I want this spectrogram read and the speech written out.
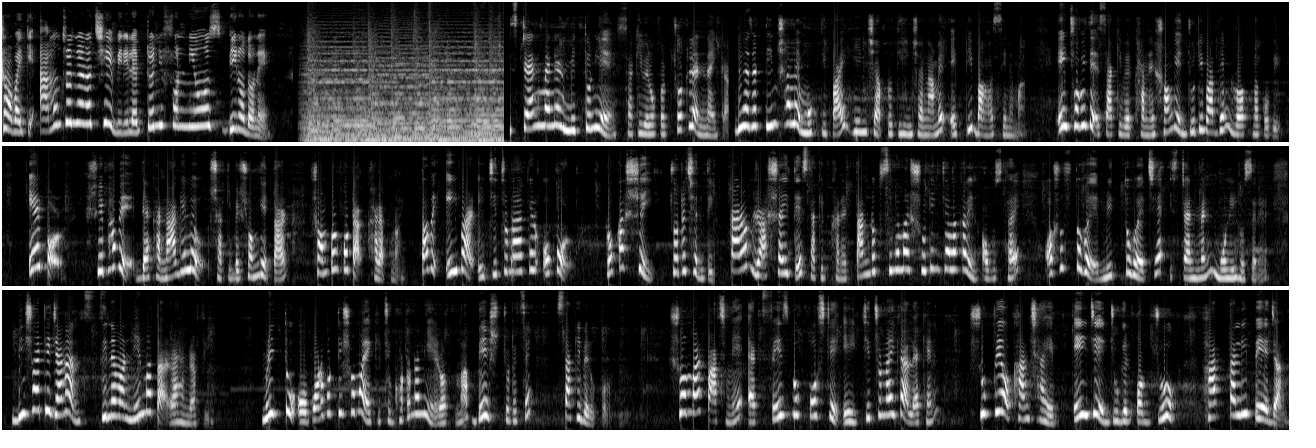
সবাইকে আমন্ত্রণ জানাচ্ছি বিডি টোয়েন্টি ফোর নিউজ বিনোদনে। স্ট্যান্ডম্যানের মৃত্যু নিয়ে সাকিবের ওপর চটলেন নায়িকা। দুই সালে মুক্তি পায় হিংসা প্রতিহিংসা নামের একটি বাংলা সিনেমা। এই ছবিতে সাকিবের খানের সঙ্গে জুটি বাঁধেন রত্না কবির। এরপর সেভাবে দেখা না গেলেও সাকিবের সঙ্গে তার সম্পর্কটা খারাপ নয়। তবে এইবার এই চিত্রনায়কের ওপর প্রকাশ্যেই চটেছেন তিনি। কারণ রাজশাহীতে সাকিব খানের তাণ্ডব সিনেমার শুটিং চলাকালীন অবস্থায় অসুস্থ হয়ে মৃত্যু হয়েছে স্ট্যান্ডম্যান মনির হোসেনের। বিষয়টি জানান সিনেমার নির্মাতা রায়হান রাফি। মৃত্যু ও পরবর্তী সময়ে কিছু ঘটনা নিয়ে রত্না বেশ চটেছে সাকিবের উপর। সোমবার পাঁচ মে এক ফেসবুক পোস্টে এই চিত্রনায়িকা লেখেন, সুপ্রিয় খান সাহেব, এই যে যুগের পর যুগ, হাততালি পেয়ে যান।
